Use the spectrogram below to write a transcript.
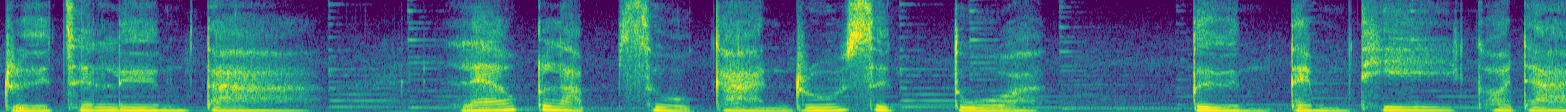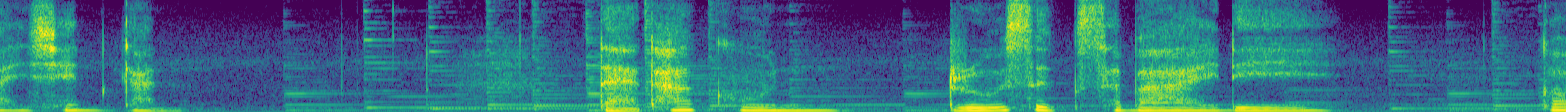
หรือจะลืมตา แล้วกลับสู่การรู้สึกตัว ตื่นเต็มที่ก็ได้เช่นกัน แต่ถ้าคุณรู้สึกสบายดี ก็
